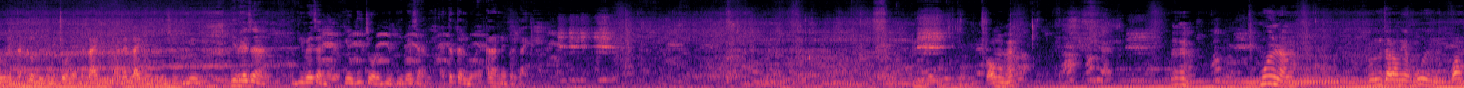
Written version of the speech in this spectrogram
တို့နဲ့အဲ့လိုမျိုးတွေကြော်နဲ့မလိုက်ဘူးပါနဲ့လိုက်လို့ဆိုလို့ရှိရင်ငရုတ်ဒီပဲဆန်ဒီပဲဆန်နေတယ်ငရုတ်ဒီကြော်တယ်ပြီးဒီပဲဆန်တက်တက်လို့အဲ့ဒါနဲ့ပဲလိုက်တယ်ကောင်းလို့ဟဲ့မွေးလာမွေးကြတော့နေမွေးကောင်း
